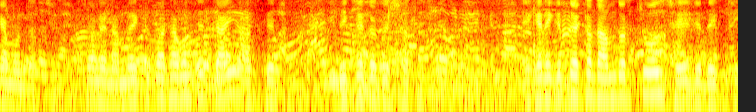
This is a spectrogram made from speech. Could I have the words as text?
কেমন যাচ্ছে চলেন আমরা একটু কথা বলতে চাই আজকের বিক্রেতাদের সাথে এখানে কিন্তু একটা দাম দর চলছে যে দেখছি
